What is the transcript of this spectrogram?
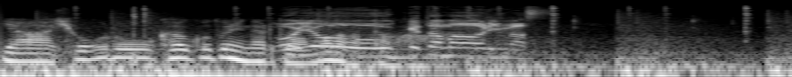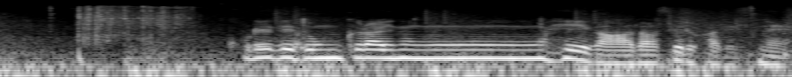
いやー兵糧を買うことになるとはご思わなかったな。承ります。これでどんくらいの兵が出せるかですね。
